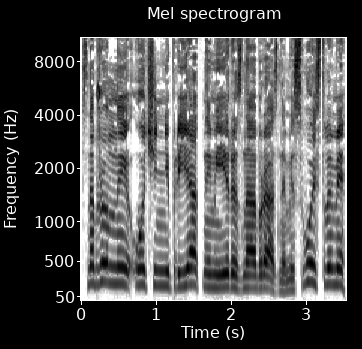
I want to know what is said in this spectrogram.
снабженные очень неприятными и разнообразными свойствами,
